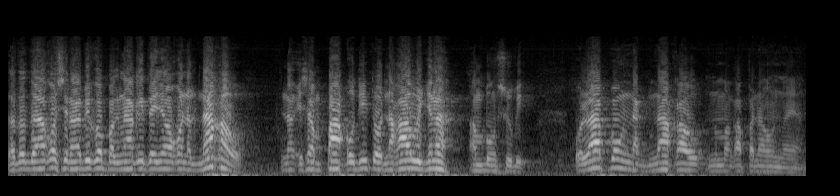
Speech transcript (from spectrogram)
Tatanda ko, sinabi ko, pag nakita niyo ako nagnakaw ng isang pako dito, nakawin niyo na ang buong subik. Wala pong nagnakaw ng mga panahon na yan.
